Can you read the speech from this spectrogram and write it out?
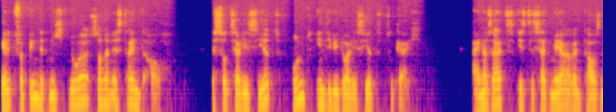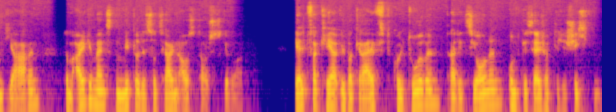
Geld verbindet nicht nur, sondern es trennt auch. Es sozialisiert und individualisiert zugleich. Einerseits ist es seit mehreren tausend Jahren zum allgemeinsten Mittel des sozialen Austauschs geworden. Geldverkehr übergreift Kulturen, Traditionen und gesellschaftliche Schichten.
